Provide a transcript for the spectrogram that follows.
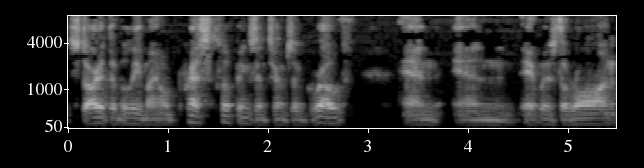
started to believe my own press clippings in terms of growth, and and it was the wrong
